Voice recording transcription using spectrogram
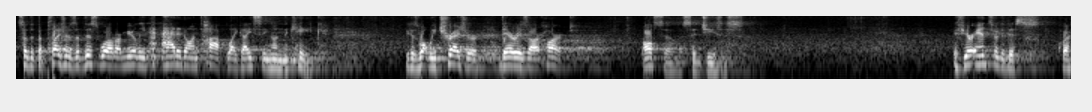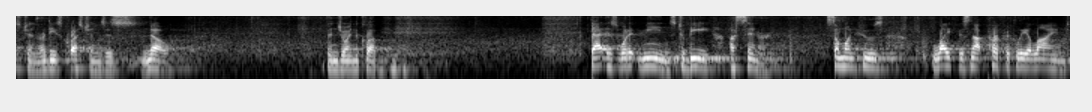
so that the pleasures of this world are merely added on top like icing on the cake. Because what we treasure, there is our heart. Also, said Jesus. If your answer to this question or these questions is no, then join the club. that is what it means to be a sinner, someone whose life is not perfectly aligned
